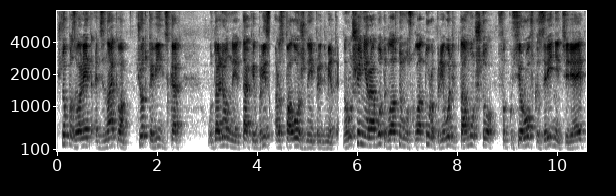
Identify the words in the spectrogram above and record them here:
что позволяет одинаково четко видеть как удаленные, так и близко расположенные предметы. Нарушение работы глазной мускулатуры приводит к тому, что фокусировка зрения теряет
